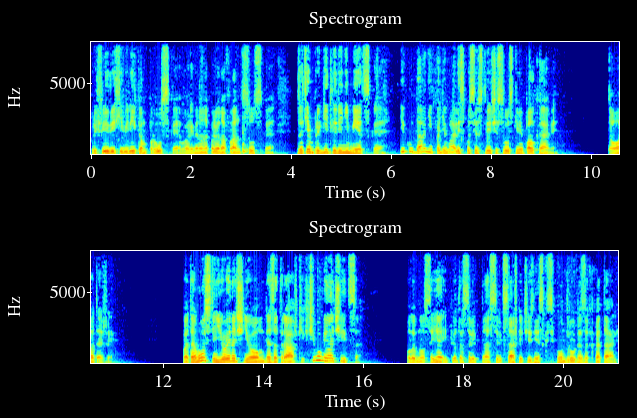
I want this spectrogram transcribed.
При Фридрихе Великом прусская, во времена Наполеона французская, затем при Гитлере немецкая. И куда они подевались после встречи с русскими полками? То-то же. Потому с нее и начнем, для затравки. К чему мелочиться? Улыбнулся я, и Петр с Алексашкой через несколько секунд дружно захохотали.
